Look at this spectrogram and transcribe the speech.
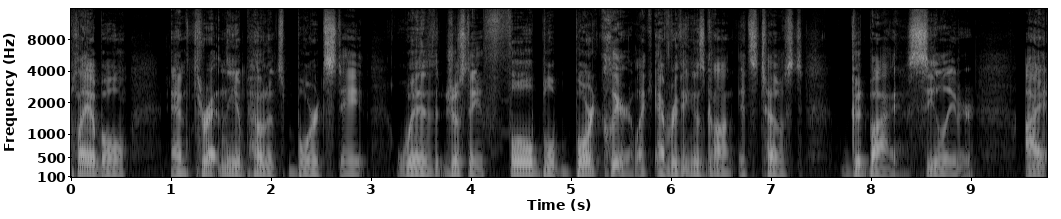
playable, and threaten the opponent's board state with just a full board clear. Like everything is gone, it's toast. Goodbye. See you later. I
